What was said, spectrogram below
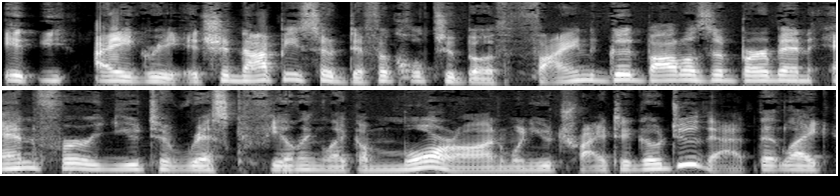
it I agree, it should not be so difficult to both find good bottles of bourbon and for you to risk feeling like a moron when you try to go do that. That like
